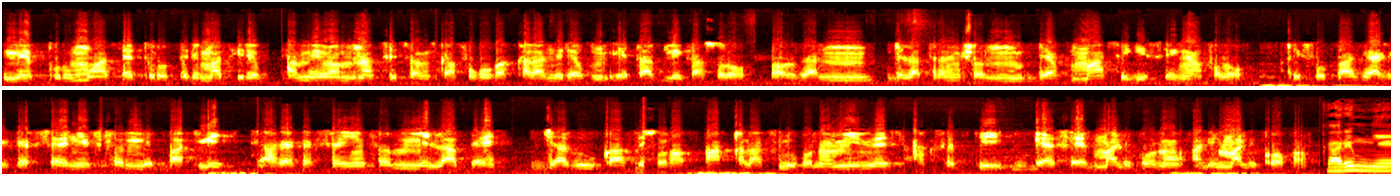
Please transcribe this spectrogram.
mɛ purma tɛ to perepmatiere an bɛ yɔrɔ min sisan ka fɔ ka kalan nɛgɛ tun e ta ka sɔrɔ bakarijan dalatrec ninnu bɛɛ tun ma sigi sen kan fɔlɔ a fɔ ba a kɛ fɛn ni fɛn bɛ ba tile a ka kɛ fɛn ye fɛn min labɛn jaabiw ka bɛ sɔrɔ a kalafili kɔnɔ min bɛ asɛte bɛɛ fɛ mali kɔnɔ ani mali kɔ kan kari min ye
